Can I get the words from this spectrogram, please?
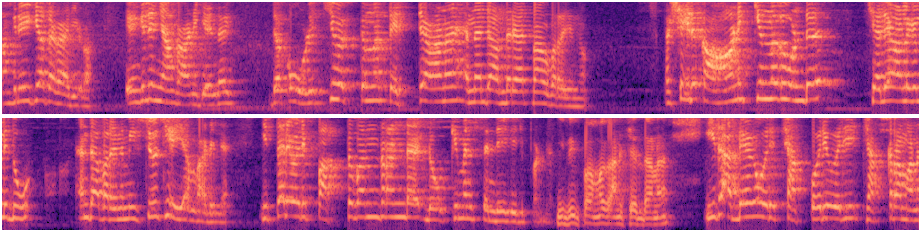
ആഗ്രഹിക്കാത്ത കാര്യമാണ് എങ്കിലും ഞാൻ കാണിക്കാം. എന്താ ഇതൊക്കെ ഒളിച്ചു വെക്കുന്ന തെറ്റാണ് എന്നെന്റെ അന്തരാത്മാവ് പറയുന്നു. പക്ഷേ ഇത് കാണിക്കുന്നത് കൊണ്ട് ചില ആളുകൾ ഇത് എന്താ പറയുന്നത് മിസ്യൂസ് ചെയ്യാൻ പാടില്ല. ഇത്തരം ഒരു പത്ത് പന്ത്രണ്ട് ഡോക്യുമെന്റ്സ് എന്റെ കയ്യിൽ ഇരിപ്പുണ്ട് ഇതിപ്പോ അമ്മ കാണിച്ചത് എന്താണ്? ഇത് അദ്ദേഹം ഒരു ച ഒരു ഒരു ചക്രമാണ്.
